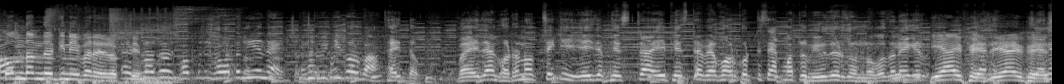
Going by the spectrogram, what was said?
কম দাম দিয়ে কিনেই পারে রক্তিম সব কিছু সবার তো নিয়ে নেয় তুমি কি করবা? সাইড দাও ভাই এটা ঘটনা হচ্ছে কি এই যে ফেসটা এই ফেসটা ব্যবহার করতেছে একমাত্র ভিউজের জন্য বুঝলেন AI face, AI face।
